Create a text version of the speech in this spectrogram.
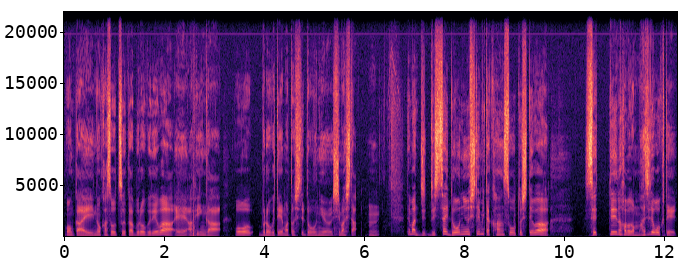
今回の仮想通貨ブログでは、えー、アフィンガーをブログテーマとして導入しました。うんでまあ、実際導入してみた感想としては設定の幅がマジで多くて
